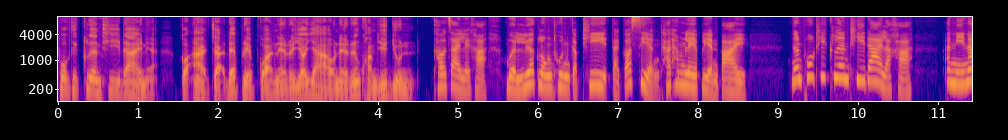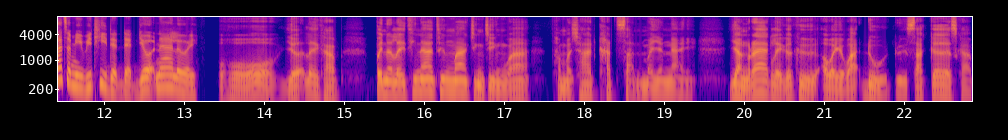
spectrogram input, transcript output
พวกที่เคลื่อนที่ได้เนี่ยก็อาจจะได้เปรียบกว่าในระยะยาวในเรื่องความยืดหยุ่น เข้าใจเลยค่ะ เหมือนเลือกลงทุนกับที่ แต่ก็เสี่ยงถ้าทำเลเปลี่ยนไป งั้นพวกที่เคลื่อนที่ได้ล่ะคะ อันนี้น่าจะมีวิธีเด็ด ๆ เยอะแน่เลย โอ้โห เยอะเลยครับ เป็นอะไรที่น่าทึ่งมากจริง ๆ ว่าธรรมชาติคัดสรรมายังไง อย่างแรกเลยก็คืออวัยวะดูดหรือซักเกอร์สครับ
